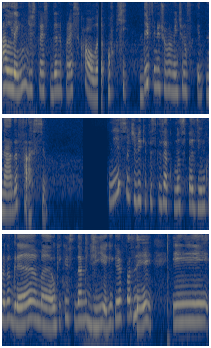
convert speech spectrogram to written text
além de estar estudando para a escola, o que definitivamente não foi nada fácil. Nisso eu tive que pesquisar como se fazia um cronograma, o que, que eu ia estudar no dia, o que, que eu ia fazer. E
